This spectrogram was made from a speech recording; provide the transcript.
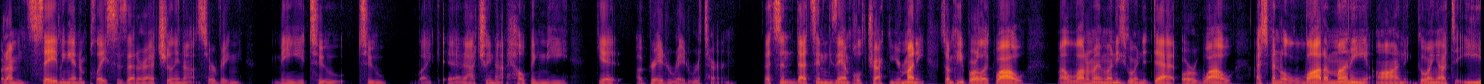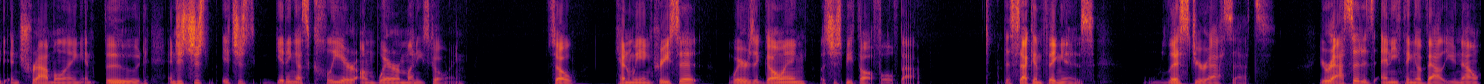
but I'm saving it in places that are actually not serving me to to like and actually not helping me get a greater rate of return. That's an that's an example of tracking your money. Some people are like, "Wow, a lot of my money's going to debt," or "Wow, I spend a lot of money on going out to eat and traveling and food," and it's just it's just getting us clear on where our money's going. So, can we increase it? Where is it going? Let's just be thoughtful of that. The second thing is list your assets. Your asset is anything of value. Now,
